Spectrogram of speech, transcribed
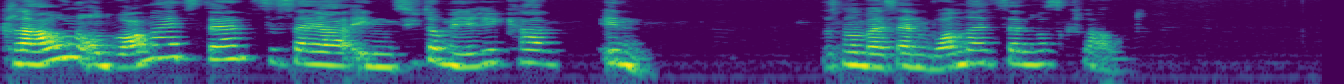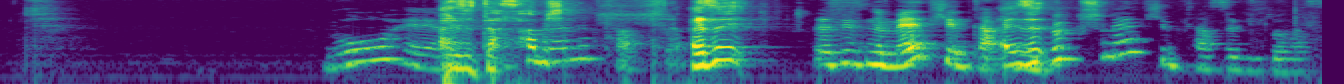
Clown und One-Night-Stands ist ja in Südamerika in. Dass man bei seinem One-Night-Stand was klaut. Woher? Also das habe ich. Also das ist eine Mädchentasse, also, eine hübsche Mädchentasse, die du hast.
